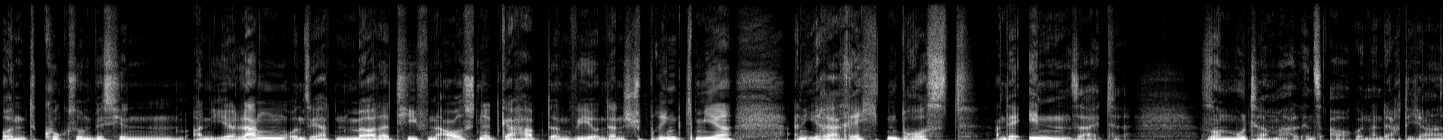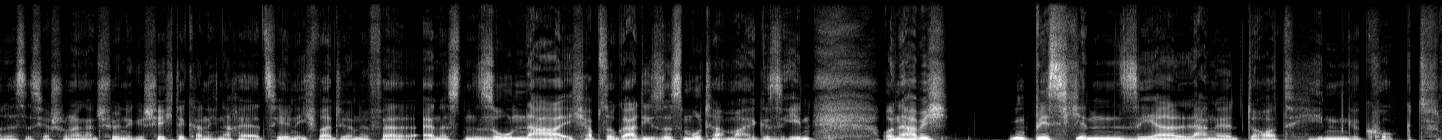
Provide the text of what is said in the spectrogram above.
und gucke so ein bisschen an ihr lang und sie hat einen mördertiefen Ausschnitt gehabt irgendwie und dann springt mir an ihrer rechten Brust, an der Innenseite, so ein Muttermal ins Auge. Und dann dachte ich, ah, das ist ja schon eine ganz schöne Geschichte, kann ich nachher erzählen. Ich war Jennifer Aniston so nah, ich habe sogar dieses Muttermal gesehen. Und da habe ich ein bisschen sehr lange dorthin geguckt.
